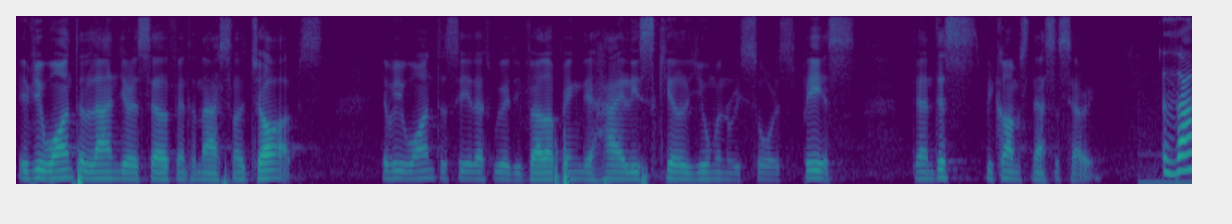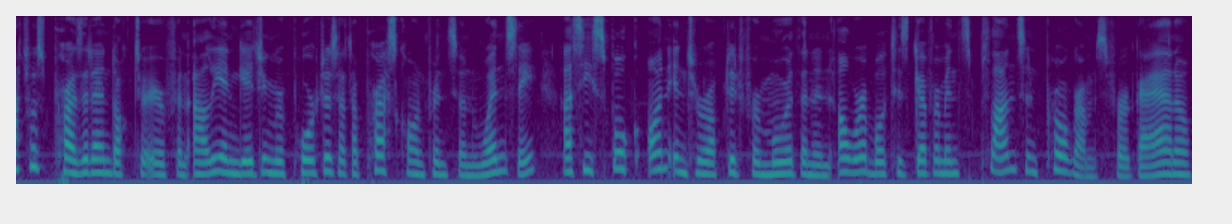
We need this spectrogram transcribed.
If you want to land yourself international jobs, if we want to say that we're developing the highly skilled human resource base, then this becomes necessary. That was President Dr. Irfaan Ali engaging reporters at a press conference on Wednesday as he spoke uninterrupted for more than an hour about his government's plans and programs for Guyana.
